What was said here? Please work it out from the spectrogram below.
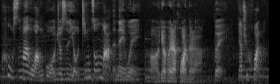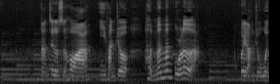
库斯曼王国，就是有金鬃马的那位。哦，要回来换的啦。对，要去换了。那这个时候啊，伊凡就很闷闷不乐啊。灰狼就问：“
